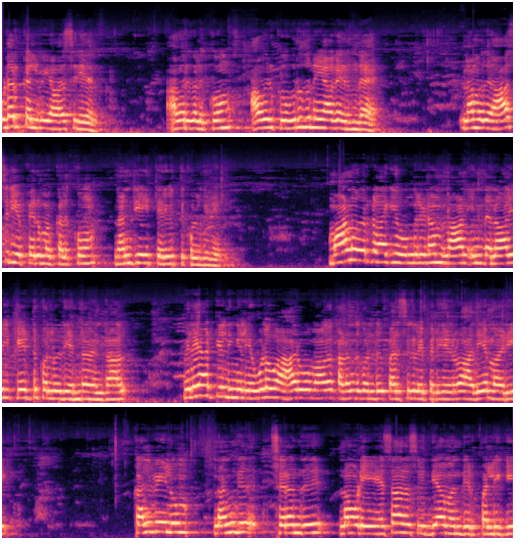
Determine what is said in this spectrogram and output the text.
உடற்கல்வி ஆசிரியர் அவர்களுக்கும் அவருக்கு உறுதுணையாக இருந்த நமது ஆசிரியர் பெருமக்களுக்கும் நன்றியை தெரிவித்துக் கொள்கிறேன். மாணவர்களாகிய உங்களிடம் நான் இந்த நாளில் கேட்டுக்கொள்வது என்னவென்றால் விளையாட்டில் நீங்கள் எவ்வளவு ஆர்வமாக கலந்து கொண்டு பரிசுகளை பெறுகிறீர்களோ அதே மாதிரி கல்வியிலும் நன்கு சிறந்து நம்முடைய எஸ்ஆர்எஸ் வித்யா மந்திர் பள்ளிக்கு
